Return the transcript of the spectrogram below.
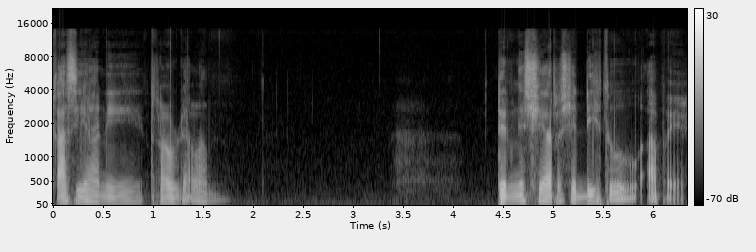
kasihani terlalu dalam. Dan nge-share sedih tuh apa ya?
